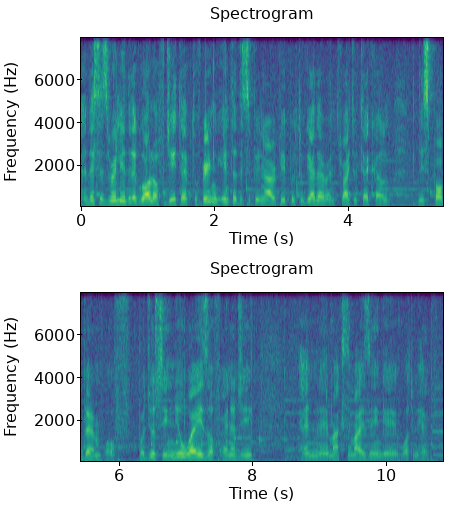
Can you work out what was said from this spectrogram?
And this is really the goal of GTEP, to bring interdisciplinary people together and try to tackle this problem of producing new ways of energy and uh, maximizing uh, what we have.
